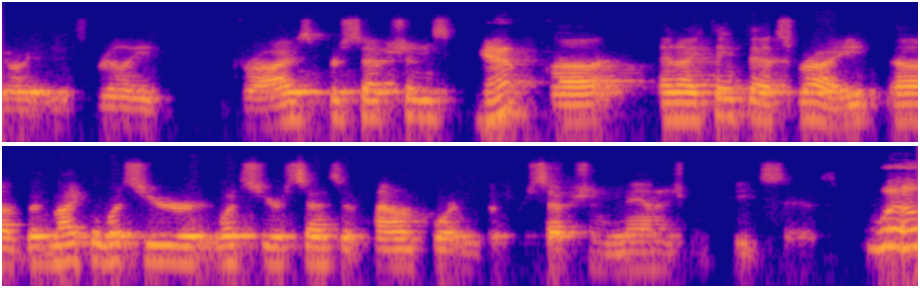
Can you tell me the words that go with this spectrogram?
or it really drives perceptions. Yep. Uh, and I think that's right. Uh, but Michael, what's your what's your sense of how important the perception management piece is? Well,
